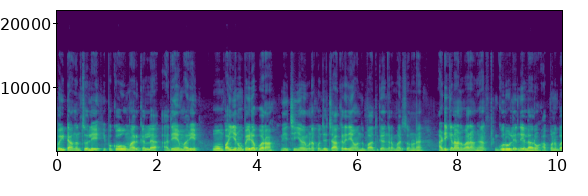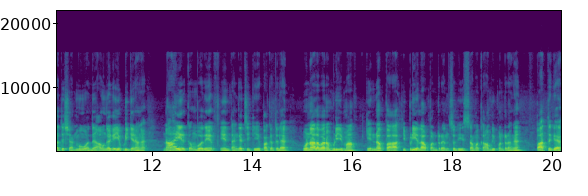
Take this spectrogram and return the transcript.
போயிட்டாங்கன்னு சொல்லி இப்போ கோபமாக இருக்கல்ல அதே மாதிரி உன் பையனும் போயிட போகிறான் நிச்சயம் இவனை கொஞ்சம் ஜாக்கிரதையாக வந்து பார்த்துக்கங்கிற மாதிரி சொன்னோன்னே அடிக்கலான்னு வராங்க. குருவிலேருந்து எல்லாரும் அப்பன்னு பார்த்து சண்முகம் வந்து அவங்க கையை பிடிக்கிறாங்க. நான் இருக்கும்போதே என் தங்கச்சிக்கு பக்கத்தில் உன்னால் வர முடியுமா? என்னப்பா இப்படியெல்லாம் பண்ணுறேன்னு சொல்லி செம காமெடி பண்ணுறாங்க பார்த்துக்க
